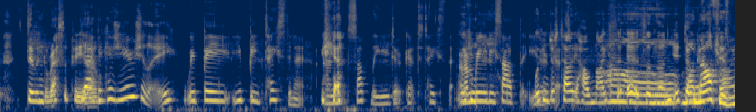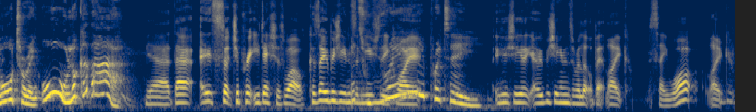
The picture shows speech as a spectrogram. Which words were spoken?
doing a recipe. Yeah, um, because usually we'd be you'd be tasting it, and Yeah. sadly you don't get to taste it. And We I'm really sad that you. we can don't just get tell to. you how nice it is, and then you My don't. get mouth is try it. watering. Oh, look at that. Yeah, that it's such a pretty dish as well because aubergines It's are usually really quite. pretty. Usually aubergines are a little bit like, say what? Like,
